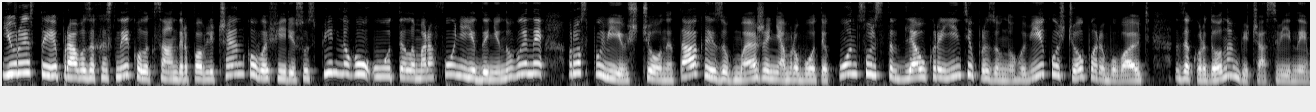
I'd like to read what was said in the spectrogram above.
Юристи правозахисник Олександр Павліченко в ефірі Суспільного у телемарафоні Єдині новини розповів, що не так із обмеженням роботи консульств для українців призовного віку, що перебувають за кордоном під час війни.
